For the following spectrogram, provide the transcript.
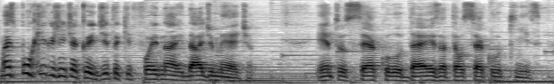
mas por que a gente acredita que foi na Idade Média, entre o século X até o século XV?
